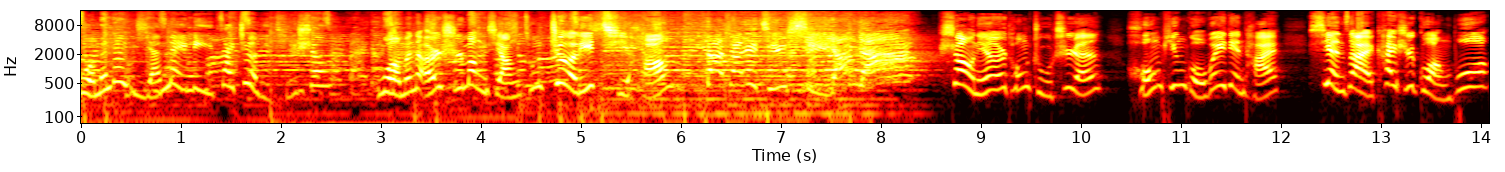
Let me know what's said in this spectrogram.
我们的语言魅力在这里提升，我们的儿时梦想从这里起航。大家一起喜羊羊。少年儿童主持人，红苹果微电台现在开始广播。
